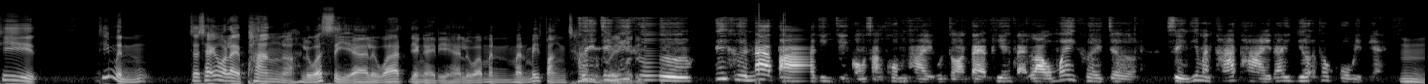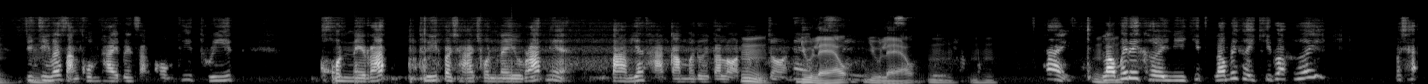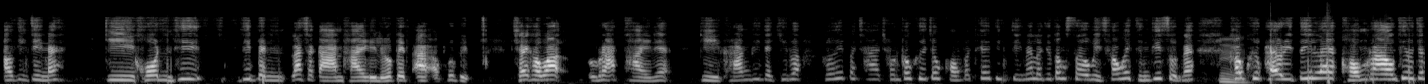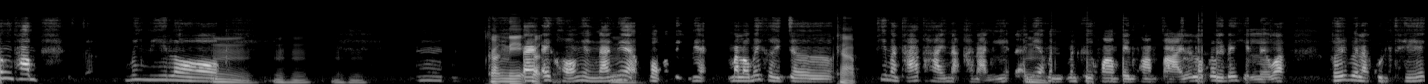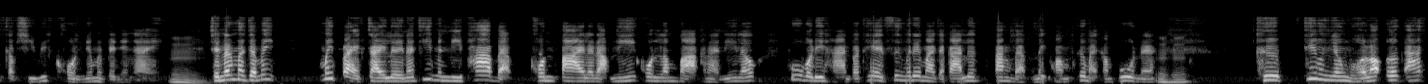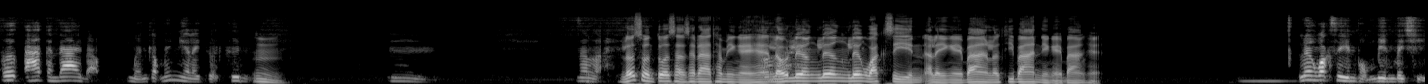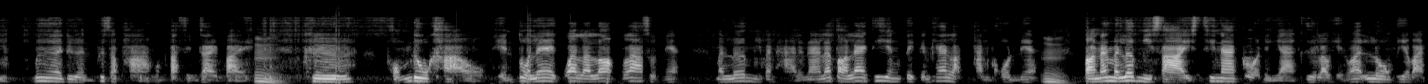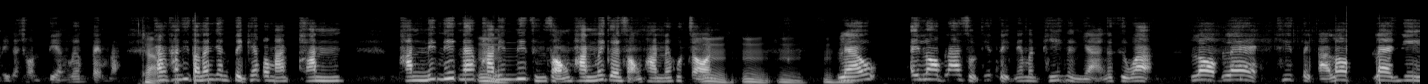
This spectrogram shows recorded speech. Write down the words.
ที่ที่เหมือนจะใช้คำว่าอะไรพังเหรอหรือว่าเสียหรือว่ายังไงดีฮะ หรือว่ามันมันไม่ฟังก์ชันคือจริงหๆอนี่ว่ายังไงดีคือนี่คือหน้าตาจริง ๆ ของสังคมไทยคุณจรแต่เพียงแต่เราไม่เคยเจอสิ่งที่มันท้าทายได้เยอะเท่าโควิดไง อืมจริง ๆ แล้วสังคมไทยเป็นสังคมที่ทรีต คนในรัฐทรีตประชาชนในรัฐเนี่ย ตามยถากรรมมาโดยตลอดอืนะมคุณจอนอยู่แล้วอยู่แล้วอืมอืมใช่อืมเราไม่ได้เคยมีคิด เราไม่เคยคิดว่าเฮ้ยประชาเอาจริงๆนะกี่คนที่ที่เป็นราชการไทยหรือว่าเป็นอะเอาพูดผิด ใช้คาว่ารัฐไทยเนี่ย กี่ครั้งที่จะคิดว่าเฮ้ยประชาชนเขาคือเจ้าของประเทศจริงๆนะเราจะต้องเซอร์วิสเขาให้ถึงที่สุดนะอืมเขาคือ priority แรกของเราที่เราจะต้องทำไม่มีหรอก อืมอืมอืมอืมอืมครั้งนี้แต่ไอของอย่างนั้นเนี่ย ปกติเนี่ยมันเราไม่เคยเจอครับที่มันท้าทายหนักขนาดนี้แต่อันเนี่ยอืมมันมันคือความเป็นความตายแล้วเราก็เลยได้เห็นเลยว่าเฮ้ยเวลาคุณเทคกับชีวิตคนเนี่ยมันเป็นยังไงอืมฉะนั้นมันจะไม่ไม่แปลกใจเลยนะที่มันมีภาพแบบคนตายระดับนี้คนลำบากขนาดนี้แล้วผู้บริหารประเทศซึ่งไม่ได้มาจากการเลือกตั้งแบบในความเครื่องหมายคำพูดนะอืมคือที่มึงยังหัวเราะเอิ๊กอ๊ากเอิ๊กอ๊ากกันได้แบบ เหมือนกับไม่มีอะไรเกิดขึ้น อืมอืม นั่นแหละแล้วส่วนตัวศาสดาทำยังไงฮะ แล้วเรื่องเรื่องเรื่องวัคซีนอะไรยังไงบ้าง แล้วที่บ้านยังไงบ้างฮะ เรื่องวัคซีนผมบินไปฉีดเมื่อเดือนพฤษภาผมตัดสินใจไป อืม คือผมดูข่าวเห็นตัวเลขว่าระลอกล่าสุดเนี่ย มันเริ่มมีปัญหาแล้วนะ แล้วตอนแรกที่ยังติดกันแค่หลักพันคนเนี่ย อืม ตอนนั้นมันเริ่มมีไซส์ที่น่ากลัวหนึ่งอย่าง คือเราเห็นว่าโรงพยาบาลเอกชนเตียงเริ่มเต็มแล้วครับ ทั้งทั้งที่ตอนนั้นยังติดแค่ประมาณพัน พันนิดๆนะอืมพันนิดๆถึงสองพันไม่เกินสองพันนะคุณจอห์นอืมอืมอืมอืมแล้วไอ้รอบล่าสุดที่ติดเนี่ยมัน peak หนึ่งอย่างก็คือว่า รอบแรกที่ติดอ่ารอบแรกนี่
